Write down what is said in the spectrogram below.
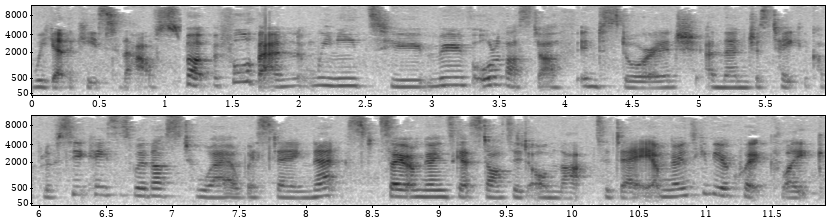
we get the keys to the house. But before then, we need to move all of our stuff into storage and then just take a couple of suitcases with us to where we're staying next. So I'm going to get started on that today. I'm going to give you a quick like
